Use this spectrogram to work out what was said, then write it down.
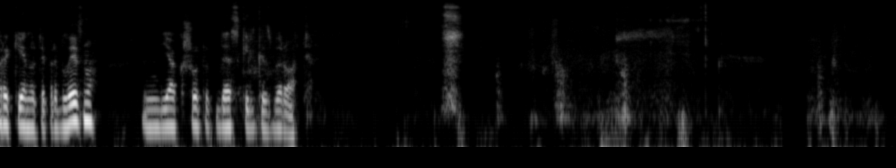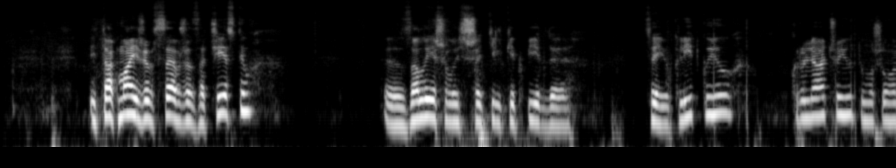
прикинути приблизно, якщо тут де скільки збирати. І так, майже все вже зачистив. Е, Залишилось ще тільки під е, цією кліткою кролячою, тому що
